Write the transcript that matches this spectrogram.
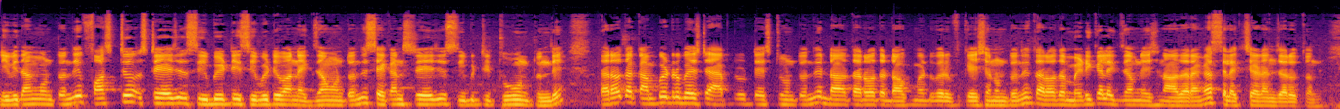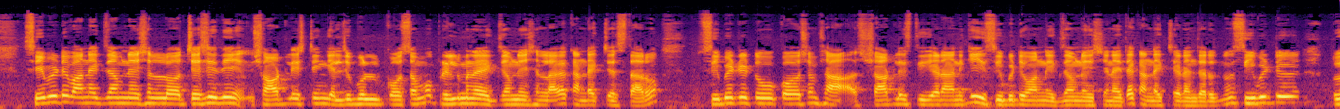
ఈ విధంగా ఉంటుంది. First stage CBT CBT one exam ఉంటుంది. సెకండ్ స్టేజ్ సిబిటి టూ ఉంటుంది. తర్వాత కంప్యూటర్ బేస్డ్ యాప్టిట్యూడ్ టెస్ట్ ఉంటుంది. తర్వాత డాక్యుమెంట్ వెరిఫికేషన్ ఉంటుంది. తర్వాత మెడికల్ ఎగ్జామినేషన్ ఆధారంగా సెలెక్ట్ చేయడం జరుగుతుంది. సిబిటి వన్ ఎగ్జామినేషన్లో వచ్చేసి ఇది షార్ట్ లిస్టింగ్ ఎలిజిబుల్ కోసము ప్రిలిమినరీ ఎగ్జామినేషన్ లాగా కండక్ట్ చేస్తారు. సిబిటి టూ కోసం షా షార్ట్ లిస్ట్ తీయడానికి సిబిటి వన్ ఎగ్జామినేషన్ అయితే కండక్ట్ చేయడం జరుగుతుంది. సిబిటి టూ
